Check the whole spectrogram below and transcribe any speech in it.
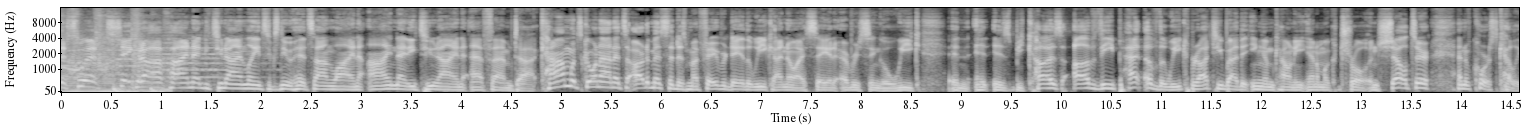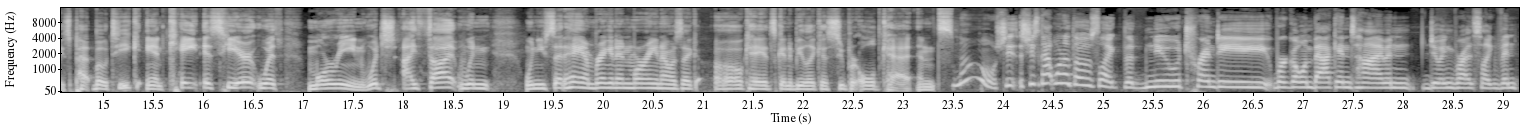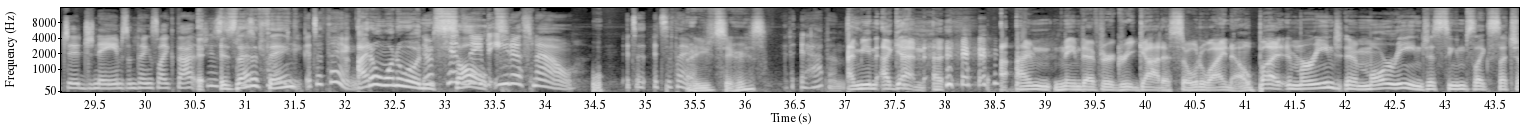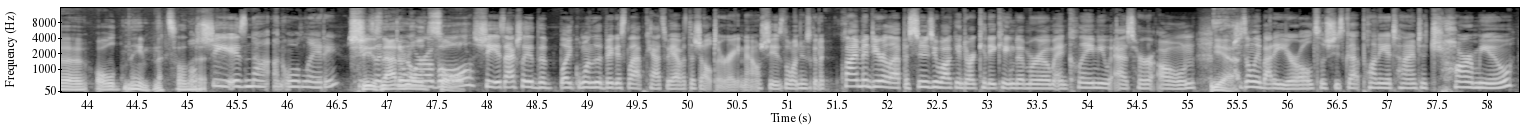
Taylor Swift, Shake It Off, I-929, Lansing's New Hits Online, I929FM.com. What's going on? It's Artemis. It is my favorite day of the week. I know I say it every single week, and it is because of the Pet of the Week, brought to you by the Ingham County Animal Control and Shelter, and of course, Kelly's Pet Boutique. And Kate is here with Maureen, which I thought when when you said, hey, I'm bringing in Maureen, I was like, oh, okay, it's going to be like a super old cat. And it's, No, Oh, she, she's got one of those like the new trendy. We're going back in time and doing like vintage names and things like that. She's, is that a thing? It's a thing. I don't want to There's insult. kids named Edith now. It's a it's a thing. Are you serious? It, happens. I mean, again, uh, I'm named after a Greek goddess, so what do I know? But Maureen, uh, Maureen just seems like such a old name. That's all well, that. she is not an old lady. She's not an old soul. adorable. She is actually the like one of the biggest lap cats we have at the shelter right now. She's the one who's going to climb into your lap as soon as you walk into our Kitty Kingdom room and claim you as her own. Yeah. she's only about a year old, so she's got plenty of time to charm you.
